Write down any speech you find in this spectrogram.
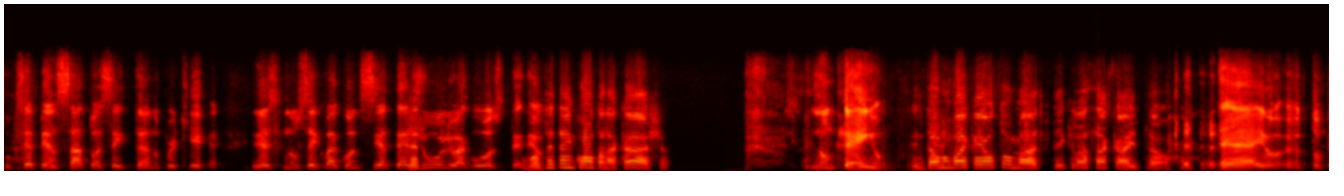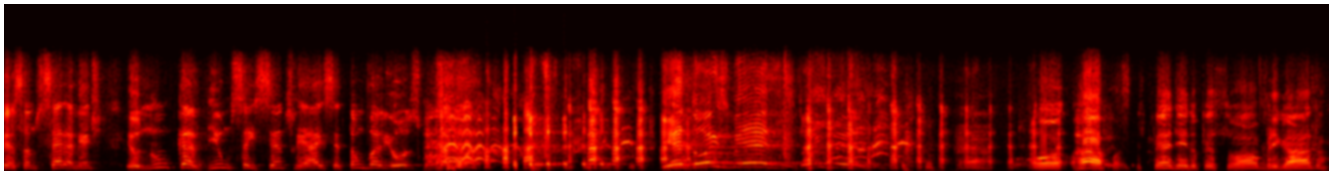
O que você pensar, estou aceitando, porque não sei o que vai acontecer até você, julho, agosto, entendeu? Você tem conta na caixa? Não tenho. Então não vai cair automático, tem que ir lá sacar, então. É, eu estou pensando seriamente. Eu nunca vi uns 600 reais ser tão valioso quanto agora. e é dois meses, dois meses. Ô, Rafa, despede aí do pessoal, obrigado.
